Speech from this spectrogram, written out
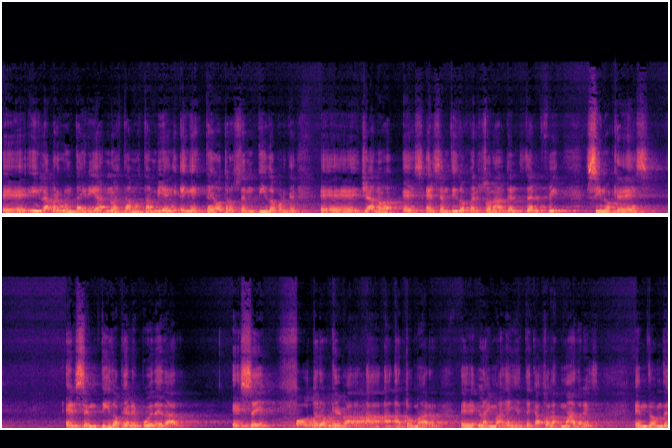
Eh, y la pregunta iría, ¿no estamos también en este otro sentido? Porque eh, eh, ya no es el sentido personal del selfie, sino que es el sentido que le puede dar ese otro que va a, tomar la imagen, en este caso las madres, en donde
